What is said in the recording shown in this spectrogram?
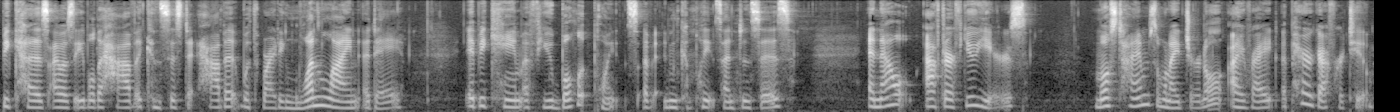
because I was able to have a consistent habit with writing one line a day, it became a few bullet points of incomplete sentences. And now, after a few years, most times when I journal, I write a paragraph or two,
